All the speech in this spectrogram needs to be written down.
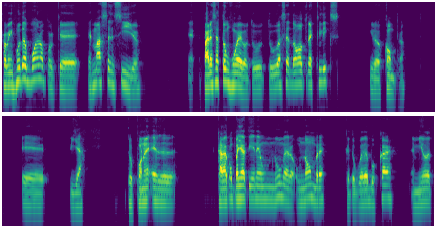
Robin Hood es bueno porque es más sencillo. Eh, parece hasta un juego. Tú, tú haces dos o tres clics y los compras. Eh, y ya. Tú pones el. Cada compañía tiene un número, un nombre que tú puedes buscar mío,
